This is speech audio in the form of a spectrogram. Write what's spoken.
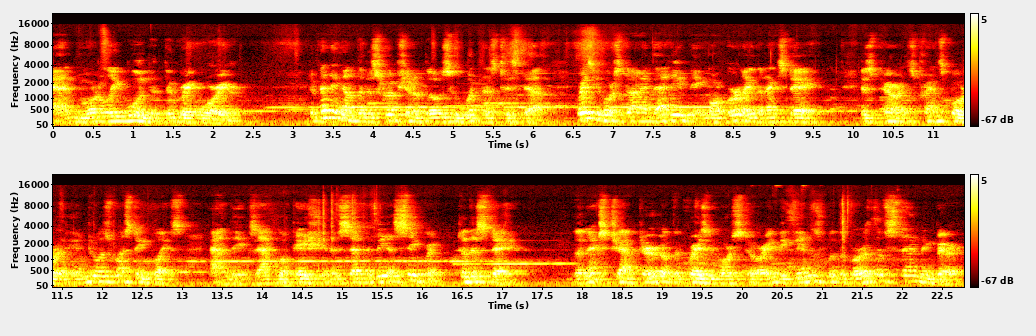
and mortally wounded the great warrior. Depending on the description of those who witnessed his death, Crazy Horse died that evening or early the next day. His parents transported him to his resting place, and the exact location is said to be a secret to this day. The next chapter of the Crazy Horse story begins with the birth of Standing Bear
